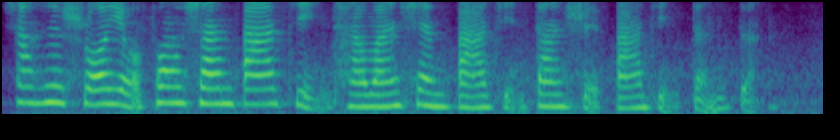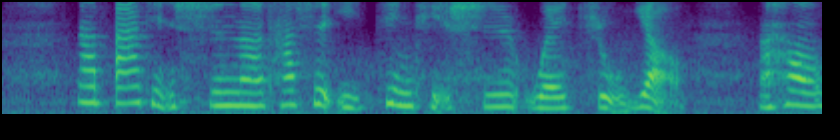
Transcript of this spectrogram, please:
像是说有凤山八景、台湾县八景、淡水八景等等。那八景诗呢？它是以近体诗为主要，然后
